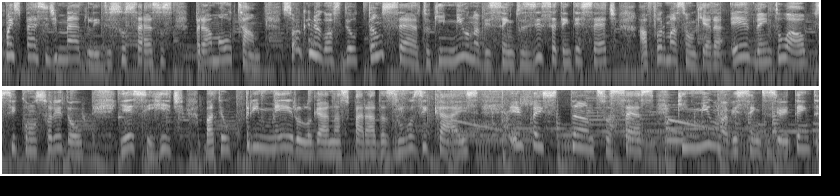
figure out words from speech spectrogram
uma espécie de medley de sucessos para Motown. Só que o negócio deu tão certo que em 1977 a formação que era eventual se consolidou. E esse hit bateu primeiro lugar nas paradas musicais. Ele fez tanto sucesso que em 1980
